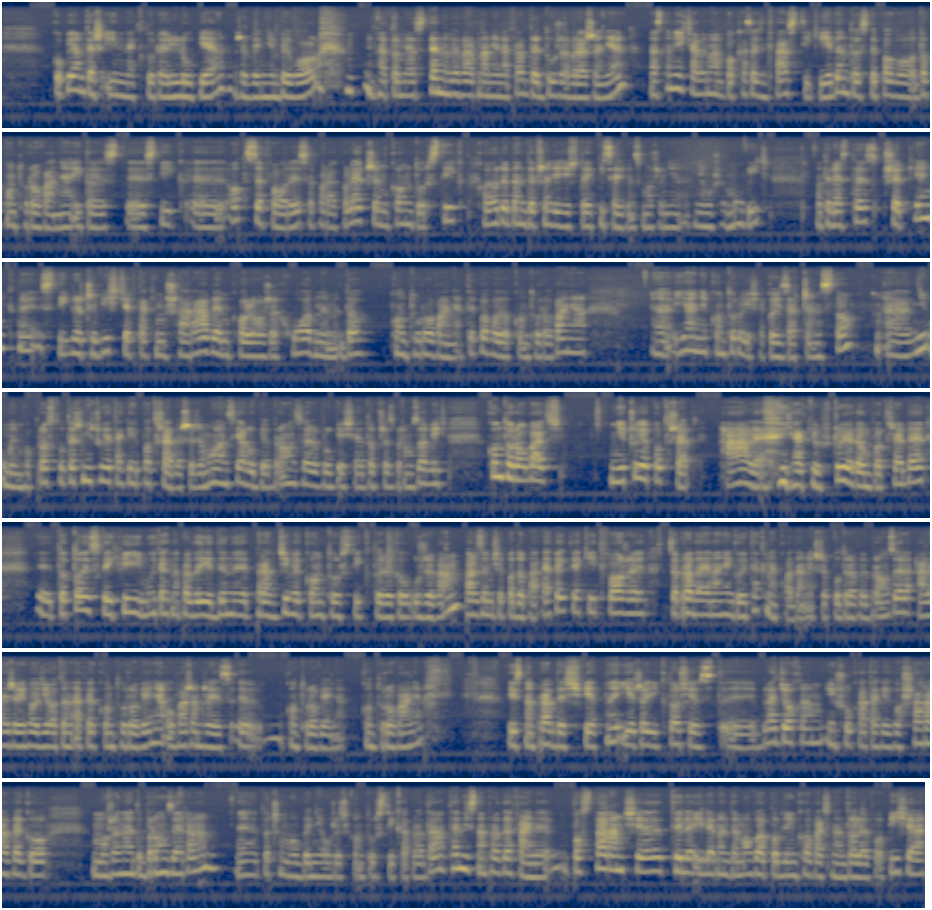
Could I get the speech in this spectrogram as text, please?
Kupiłam też inne, które lubię, żeby nie było, natomiast ten wywarł na mnie naprawdę duże wrażenie. Następnie chciałabym Wam pokazać dwa sticki. Jeden to jest typowo do konturowania i to jest y, stick y, od Sephory, Sephora Collection Contour Stick. Kolory będę wszędzie gdzieś tutaj pisać, więc może nie, nie muszę mówić. Natomiast to jest przepiękny stick, rzeczywiście w takim szarawym kolorze, chłodnym do konturowania, typowo do konturowania. E, ja nie konturuję się jakoś za często, e, nie umiem po prostu, też nie czuję takiej potrzeby. Szczerze mówiąc, ja lubię brązer, lubię się dobrze zbrązowić, konturować nie czuję potrzeby. Ale jak już czuję tą potrzebę, e, to to jest w tej chwili mój tak naprawdę jedyny prawdziwy kontur stick, którego używam. Bardzo mi się podoba efekt, jaki tworzy. Co prawda ja na niego i tak nakładam jeszcze pudrowy bronzer, ale jeżeli chodzi o ten efekt konturowienia, uważam, że jest konturowienia, konturowania, jest naprawdę świetny. Jeżeli ktoś jest y, bladziochem i szuka takiego szarawego, może nawet bronzera, y, to czemu by nie użyć Contour Sticka, prawda? Ten jest naprawdę fajny. Postaram się tyle, ile będę mogła podlinkować na dole w opisie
